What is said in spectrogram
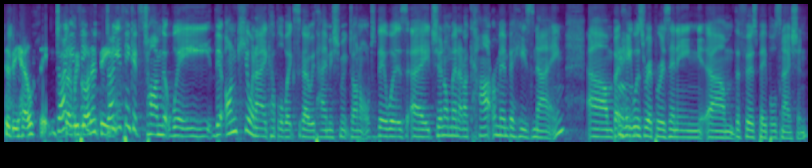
to be healthy. Don't so you we've think, got to be. Don't you think it's time that we the, on Q and A a couple of weeks ago with Hamish Macdonald? There was a gentleman, and I can't remember his name, um, but he Hmm. was representing um, the First Peoples Nation.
